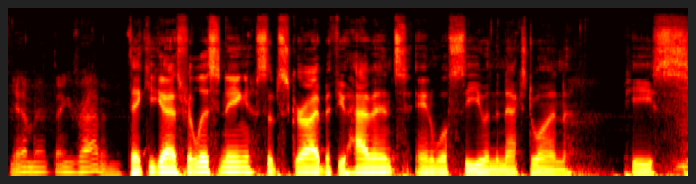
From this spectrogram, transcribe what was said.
Yeah, man. Thank you for having me. Thank you guys for listening. Subscribe if you haven't, and we'll see you in the next one. Peace.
